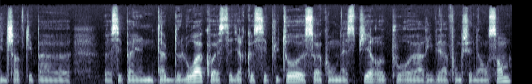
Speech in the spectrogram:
une charte qui est pas euh, c'est pas une table de loi quoi. C'est à dire que c'est plutôt ce à quoi on aspire pour euh, arriver à fonctionner ensemble.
